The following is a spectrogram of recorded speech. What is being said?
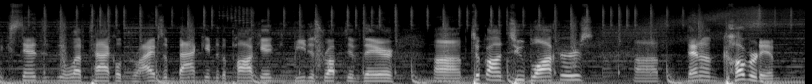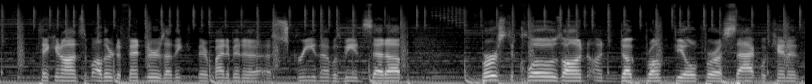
extends into the left tackle, drives him back into the pocket, be disruptive there. Um, took on two blockers, uh, then uncovered him, taking on some other defenders. I think there might have been a, a screen that was being set up. Burst to close on, on Doug Brumfield for a sack with Kenneth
